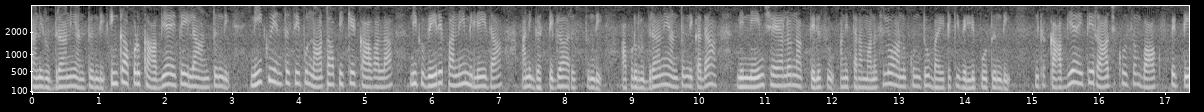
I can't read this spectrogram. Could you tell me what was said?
అని రుద్రాని అంటుంది. ఇంకా అప్పుడు కావ్య అయితే ఇలా అంటుంది నీకు ఎంతసేపు నా టాపిక్కే కావాలా? నీకు వేరే పనేమి లేదా? అని గట్టిగా అరుస్తుంది. అప్పుడు రుద్రాని అంటుంది కదా నిన్నేం చేయాలో నాకు తెలుసు అని తన మనసులో అనుకుంటూ బయటికి వెళ్ళిపోతుంది. ఇంకా కావ్య అయితే రాజు కోసం బాక్స్ పెట్టి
